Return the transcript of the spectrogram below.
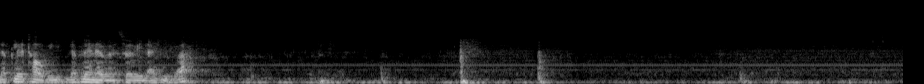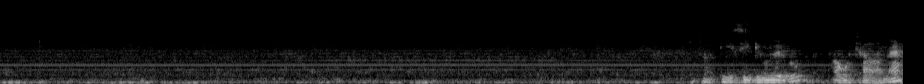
လက်ကလစ်ထောက်ပြီးလက်ကလစ်နဲ့ပဲဆွဲပြီးလိုက်ပြီပါ ဒီ C2 လေးကိုအောက်ချပါမယ်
